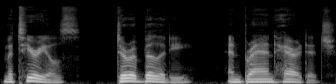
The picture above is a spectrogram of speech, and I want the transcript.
materials, durability, and brand heritage.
